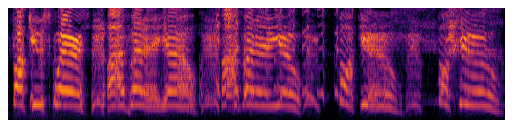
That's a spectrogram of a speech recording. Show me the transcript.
"Fuck you, squares! I'm better than you! I'm better than you! Fuck you! Fuck you!"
